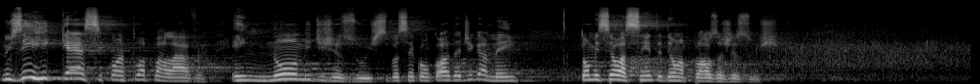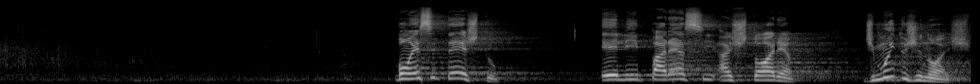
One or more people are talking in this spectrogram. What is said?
nos enriquece com a tua palavra, em nome de Jesus. Se você concorda, diga amém. Tome seu assento e dê um aplauso a Jesus. Bom, esse texto, ele parece a história de muitos de nós,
